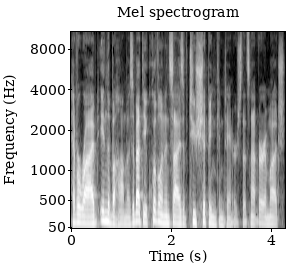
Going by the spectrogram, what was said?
have arrived in the Bahamas, about the equivalent in size of two shipping containers. That's not very much.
